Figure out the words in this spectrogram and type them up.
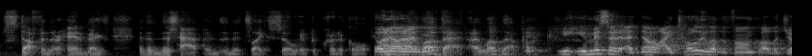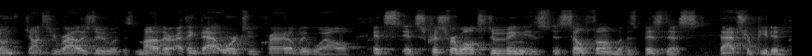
stuff in their handbags. And then this happens and it's like so hypocritical. Oh, no, I, no, I love that. I love that part. You, you miss it. No, I totally love the phone call that John, John C. Reilly's doing with his mother. I think that works incredibly well. It's, it's Christopher Waltz doing his, his cell phone with his business that's repeated.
